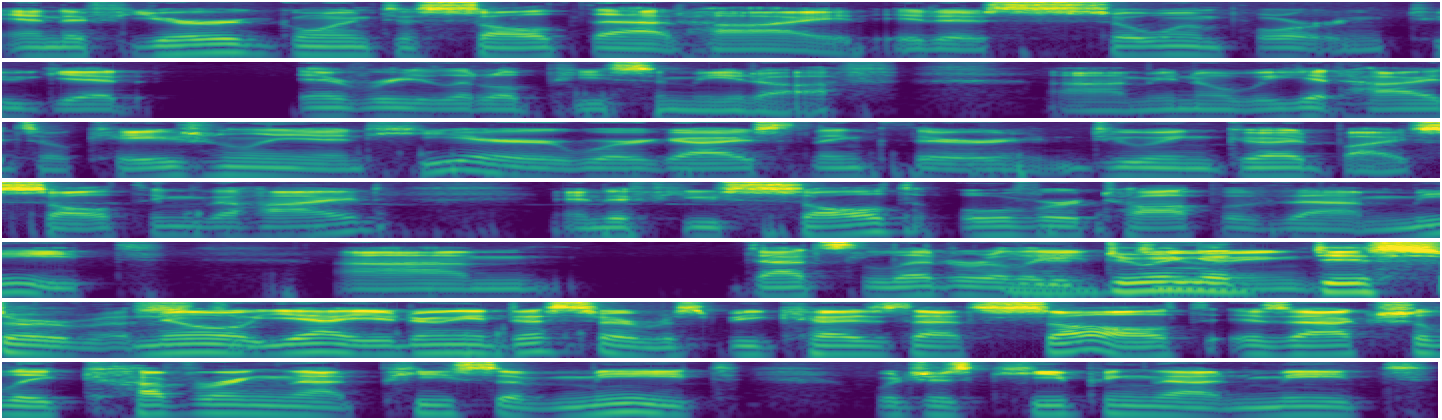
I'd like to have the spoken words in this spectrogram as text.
and if you're going to salt that hide, it is so important to get every little piece of meat off. Um, you know, we get hides occasionally in here where guys think they're doing good by salting the hide, and if you salt over top of that meat, um, that's literally You're doing, a disservice. no, yeah, you're doing a disservice because that salt is actually covering that piece of meat, which is keeping that meat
